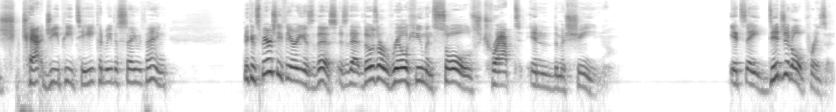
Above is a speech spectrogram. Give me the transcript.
Chat GPT could be the same thing. The conspiracy theory is this is that those are real human souls trapped in the machine. It's a digital prison.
